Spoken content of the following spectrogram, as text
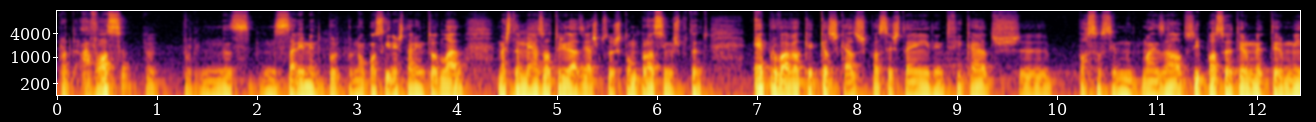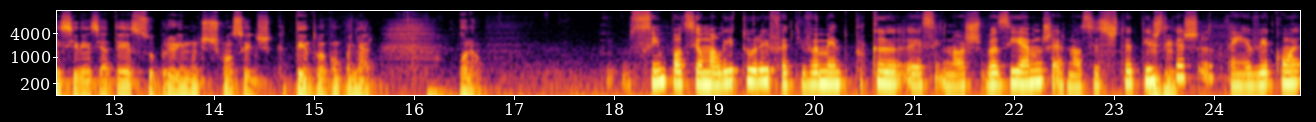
pronto, à vossa, por, necessariamente por, por, não conseguirem estar em todo lado, mas também às autoridades e às pessoas que estão próximas. Portanto, é provável que aqueles casos que vocês têm identificados eh, possam ser muito mais altos e possam ter uma, ter uma incidência até superior em muitos dos conselhos que tentam acompanhar. Ou não? Sim, pode ser uma leitura, efetivamente, porque é assim, nós baseamos as nossas estatísticas, uhum. têm a ver com, a,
